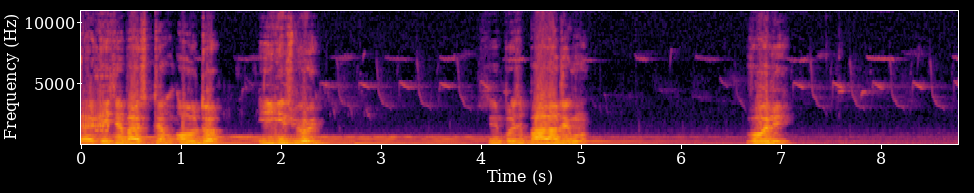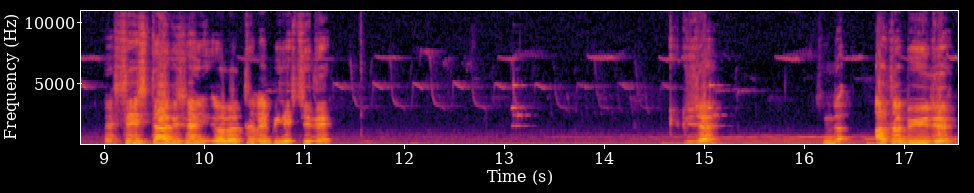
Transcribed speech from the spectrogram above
Böyle geçe bastım oldu. İlginç bir oyun. Şimdi burası bağlanacak mı? Volley. Ya ses dalgısını yolladı ve birleştirdi. Güzel. Şimdi ata büyüdü.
